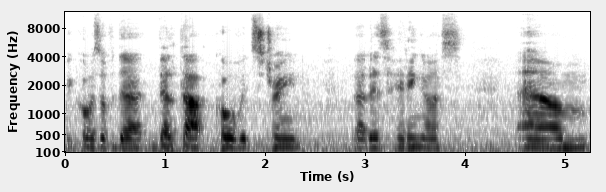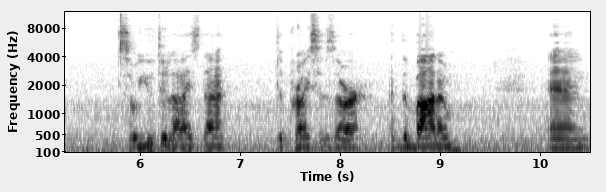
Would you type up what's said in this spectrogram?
because of the Delta COVID strain that is hitting us. Um, so utilize that. The prices are at the bottom. And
